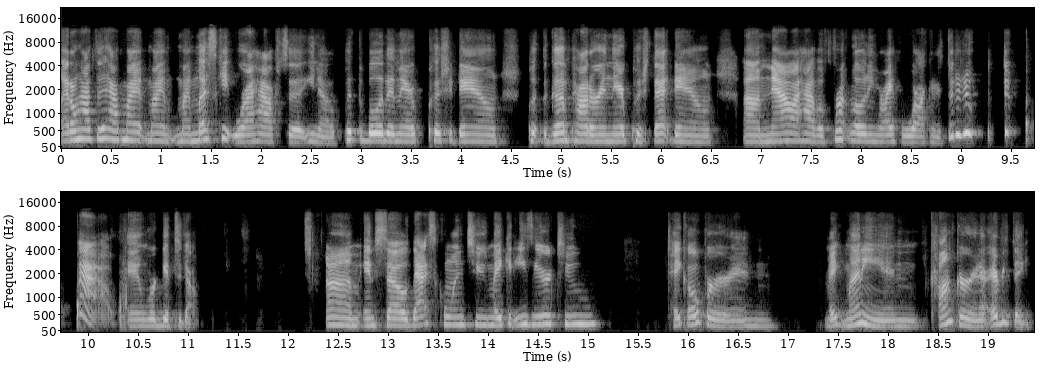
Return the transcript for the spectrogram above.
I don't have to have my my my musket where I have to you know put the bullet in there, push it down, put the gunpowder in there, push that down. Um, now I have a front loading rifle where I can just do do do pow, and we're good to go. Um, and so that's going to make it easier to take over and make money and conquer and everything.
